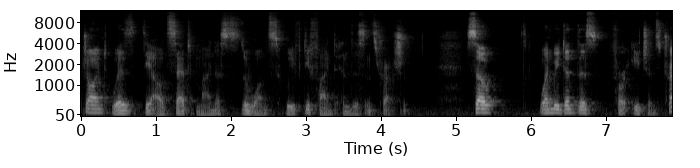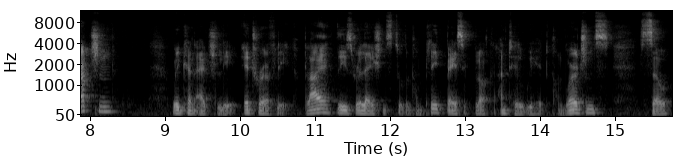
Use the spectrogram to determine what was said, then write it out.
joined with the out set minus the ones we've defined in this instruction. So when we did this for each instruction, we can actually iteratively apply these relations to the complete basic block until we hit convergence. So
